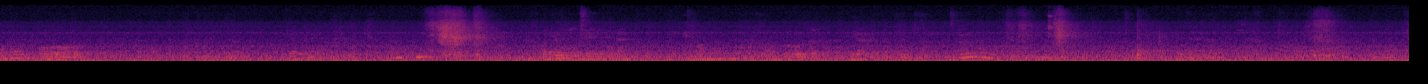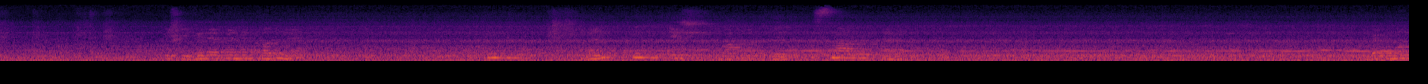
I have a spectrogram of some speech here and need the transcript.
onu o Hacı olmaya giden Müslümanların sonra orada ziyaret ediyoruz. Öyle mi? İzin Efendi'nin adı ne? Ben İsmail. İsmail. Evet. Ve onun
